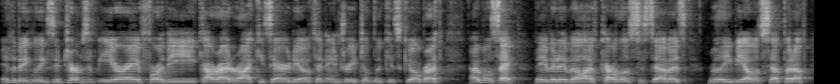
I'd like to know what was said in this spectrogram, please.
in the big leagues in terms of ERA for the Colorado Rockies. They are dealing with an injury to Lucas Gilbreth. I will say maybe they've been able to have Carlos Estevez really be able to step it up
